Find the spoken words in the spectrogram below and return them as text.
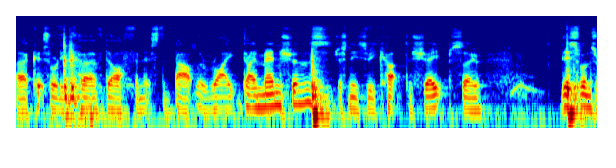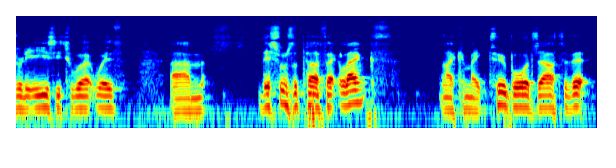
Uh, it's already curved off and it's about the right dimensions, just needs to be cut to shape. So this one's really easy to work with. Um, this one's the perfect length and I can make two boards out of it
